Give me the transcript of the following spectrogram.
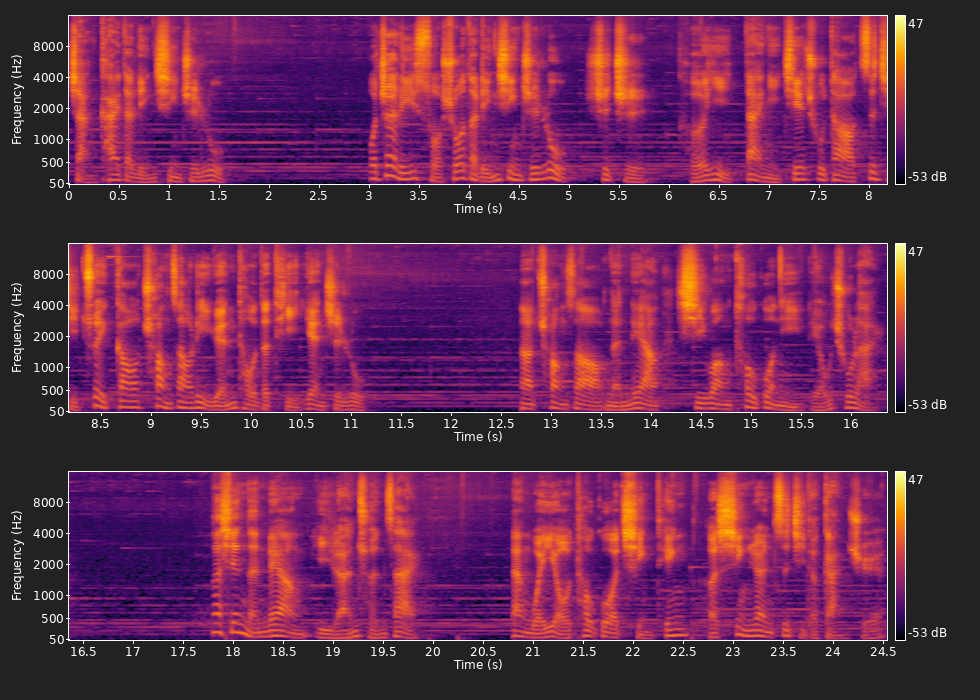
展开的灵性之路。我这里所说的灵性之路，是指可以带你接触到自己最高创造力源头的体验之路。那创造能量希望透过你流出来，那些能量已然存在，但唯有透过倾听和信任自己的感觉。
